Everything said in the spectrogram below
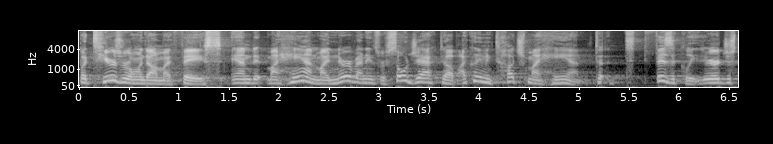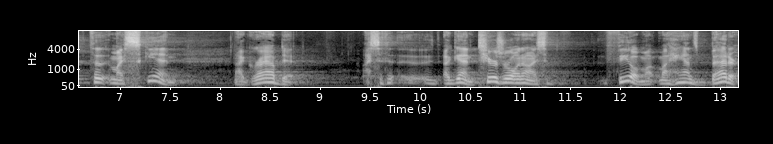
but tears were rolling down my face, and my hand, my nerve endings were so jacked up, I couldn't even touch my hand to, to physically, or just to my skin. And I grabbed it. I said, uh, again, tears rolling down. I said, Theo, my, my hand's better.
